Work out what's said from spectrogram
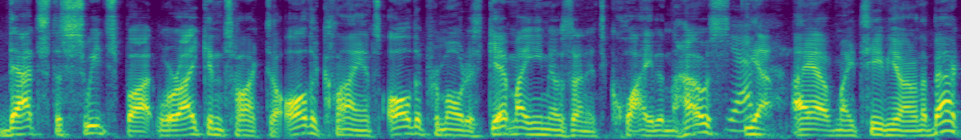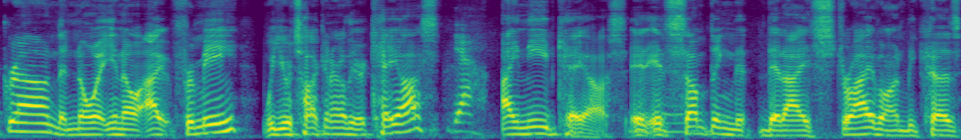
that's the sweet spot where I can talk to all the clients, all the promoters, get my emails on. It's quiet in the house. Yeah. Yeah. I have my TV on in the background. The noise, you know, I for me, when you were talking earlier, chaos. Yeah. I need chaos. It, it's mm-hmm. something that, that I strive on because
